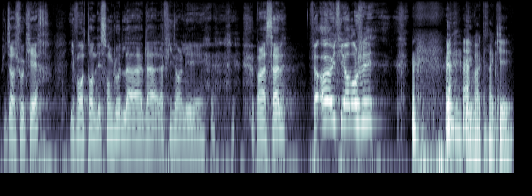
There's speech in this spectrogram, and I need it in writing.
je vais dire Joker. Ils vont entendre les sanglots de la, de la, la fille dans, les... dans la salle. Faire Oh, une fille en danger Et il va craquer.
